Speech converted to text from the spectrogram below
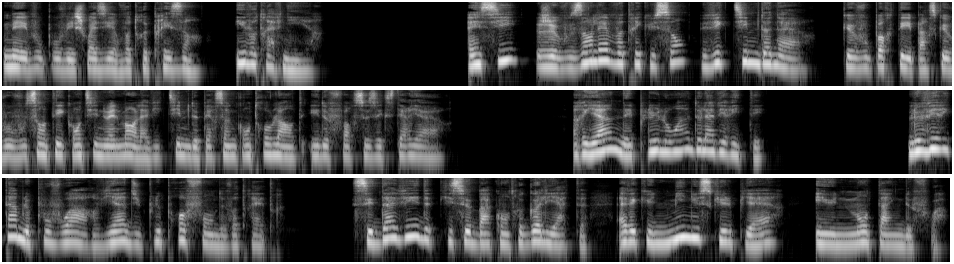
mais vous pouvez choisir votre présent et votre avenir. Ainsi, je vous enlève votre écusson victime d'honneur, que vous portez parce que vous vous sentez continuellement la victime de personnes contrôlantes et de forces extérieures. Rien n'est plus loin de la vérité. Le véritable pouvoir vient du plus profond de votre être. C'est David qui se bat contre Goliath avec une minuscule pierre et une montagne de foi.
